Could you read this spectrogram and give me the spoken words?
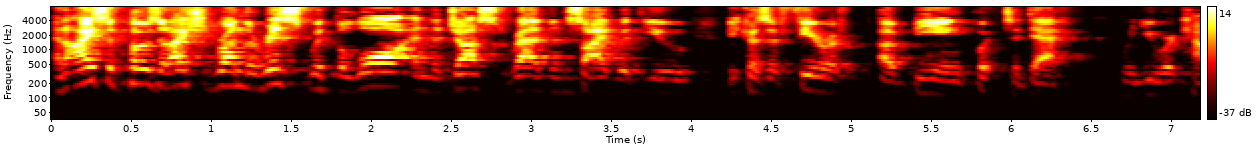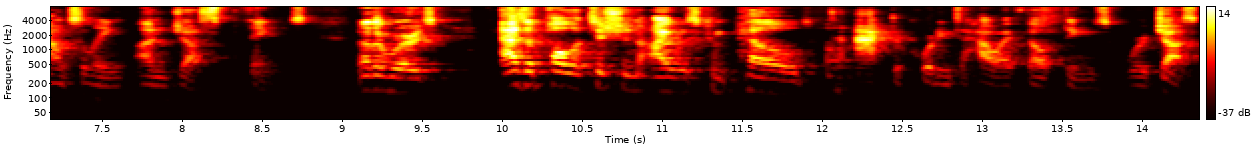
And I suppose that I should run the risk with the law and the just rather than side with you because of fear of, of being put to death when you were counseling unjust things. In other words, as a politician, I was compelled to act according to how I felt things were just.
